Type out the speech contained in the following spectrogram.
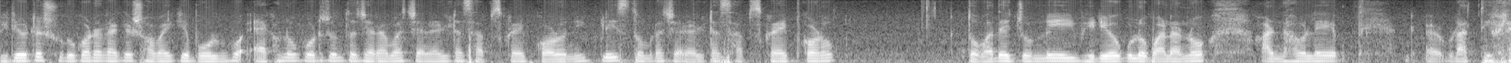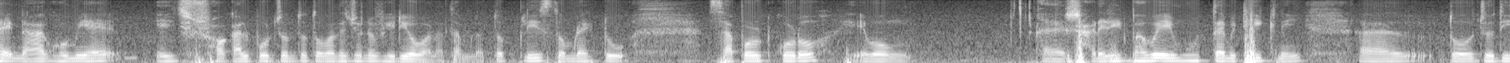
ভিডিওটা শুরু করার আগে সবাইকে বলব এখনও পর্যন্ত যারা আমার চ্যানেলটা সাবস্ক্রাইব করনি প্লিজ তোমরা চ্যানেলটা সাবস্ক্রাইব করো। তোমাদের জন্য এই ভিডিওগুলো বানানো, আর না হলে রাত্রিবেলায় না ঘুমিয়ে এই সকাল পর্যন্ত তোমাদের জন্য ভিডিও বানাতাম না। তো প্লিজ তোমরা একটু সাপোর্ট করো এবং শারীরিকভাবে এই মুহূর্তে আমি ঠিক নেই। তো যদি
